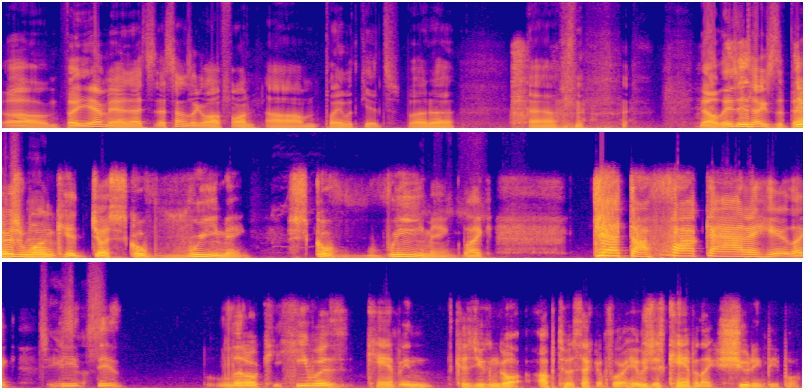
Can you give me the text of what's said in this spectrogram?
Um, but yeah, man, that's that sounds like a lot of fun. Um, playing with kids, but uh, uh no, laser There- tag's the best. There's man. one kid just screaming, screaming like, "Get the fuck out of here!" Like these Jesus. these little. He was camping because you can go up to a second floor. He was just camping, like shooting people.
